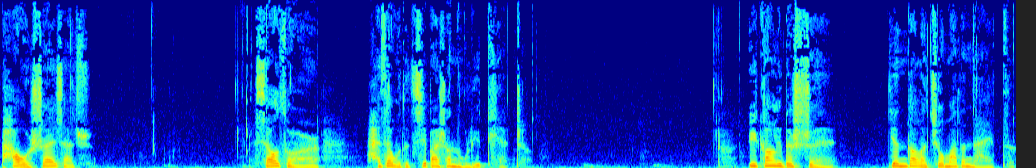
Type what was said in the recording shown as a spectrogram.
怕我摔下去，小嘴儿还在我的鸡巴上努力舔着。浴缸里的水淹到了舅妈的奶子。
